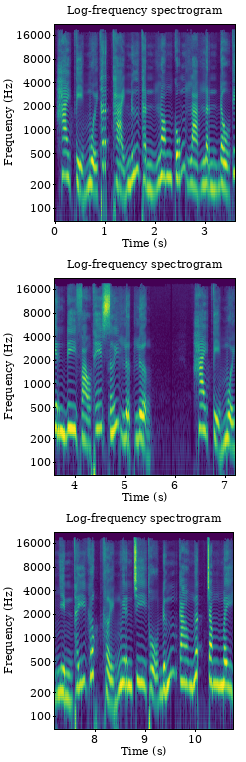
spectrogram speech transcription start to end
Hai tỷ muội thất thải nữ thần long cũng là lần đầu tiên đi vào thế giới lực lượng. Hai tỷ muội nhìn thấy gốc khởi nguyên chi thụ đứng cao ngất trong mây.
